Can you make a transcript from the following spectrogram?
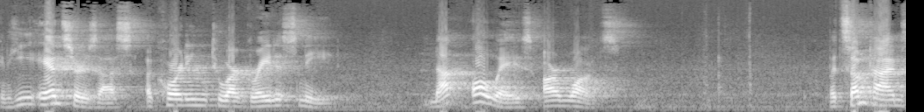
and He answers us according to our greatest need, not always our wants. But sometimes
